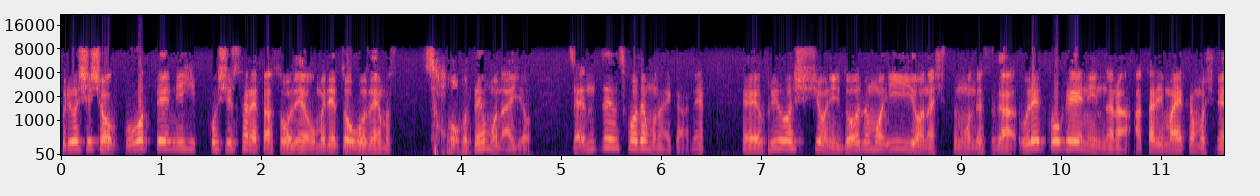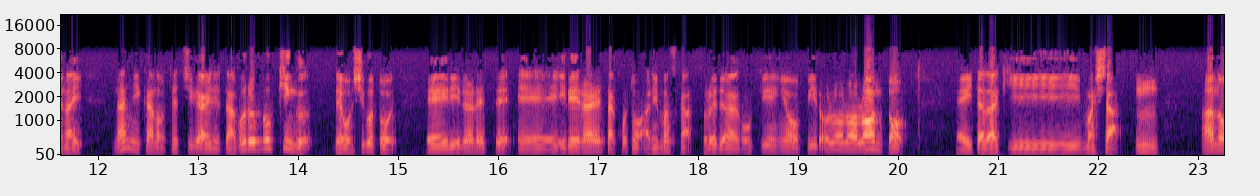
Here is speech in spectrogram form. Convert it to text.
不良師匠、豪邸に引っ越しされたそうでおめでとうございます。そうでもないよ。全然そうでもないからね。えー、不良師匠にどうでもいいような質問ですが、売れっ子芸人なら当たり前かもしれない何かの手違いでダブルブッキングでお仕事をえー、入れられて、えー、入れられたことありますか？それではごきげんよう、ピロロロロンと、えー、いただきました。うん。あの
